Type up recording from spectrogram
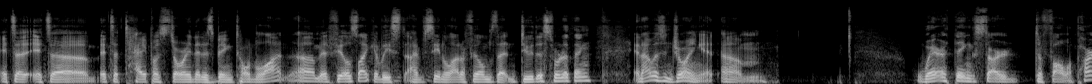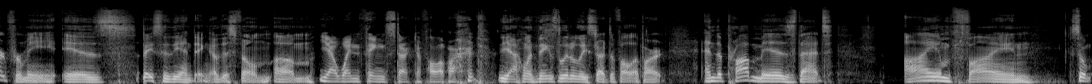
it's a it's a it's a type of story that is being told a lot. Um, it feels like at least I've seen a lot of films that do this sort of thing, and I was enjoying it. Um, where things started to fall apart for me is basically the ending of this film. Um, Yeah, when things start to fall apart. yeah, when things literally start to fall apart. And the problem is that I am fine. So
